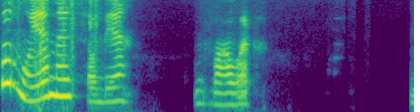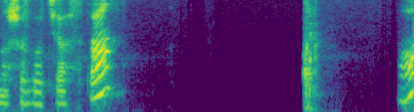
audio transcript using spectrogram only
formujemy sobie wałek naszego ciasta. O!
